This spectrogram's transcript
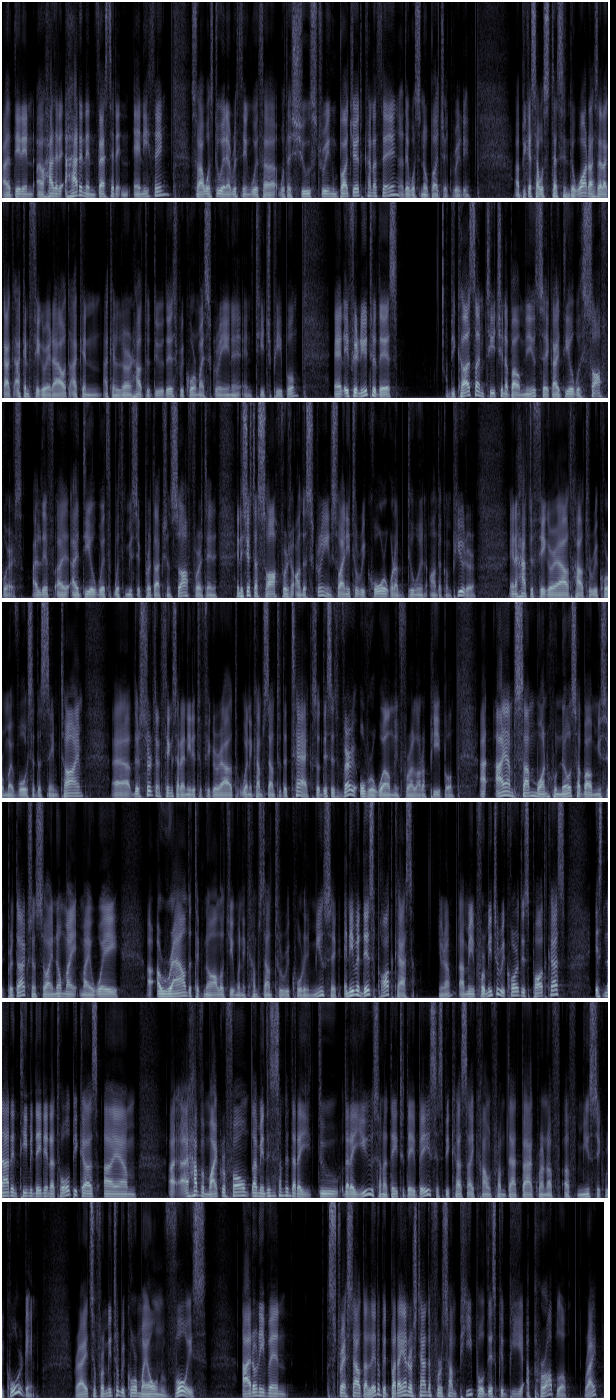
I didn't. I hadn't. I hadn't invested in anything, so I was doing everything with a with a shoestring budget kind of thing. There was no budget really, uh, because I was testing the water. I said like I, I, can figure it out. I can I can learn how to do this, record my screen, and, and teach people. And if you're new to this, because I'm teaching about music, I deal with softwares. I live, I, I deal with, with music production software, and, and it's just a software on the screen. So I need to record what I'm doing on the computer, and I have to figure out how to record my voice at the same time. Uh, there's certain things that I needed to figure out when it comes down to the tech. So this is very overwhelming for a lot of people. I, I am someone who knows about music production, so I know my my way uh, around the technology when it comes down to recording music, and even this podcast. You know, I mean, for me to record this podcast, it's not intimidating at all because I am. I have a microphone. I mean, this is something that I do that I use on a day-to-day basis because I come from that background of, of music recording, right? So for me to record my own voice, I don't even stress out a little bit. But I understand that for some people, this could be a problem, right?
